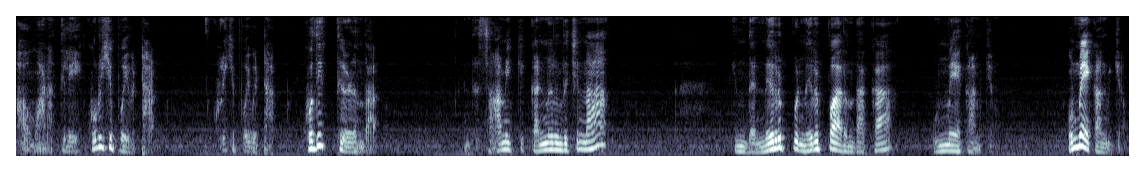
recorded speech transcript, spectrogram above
அவமானத்திலே குறுகி போய்விட்டான். குறுகி போய்விட்டான். கொதித்து எழுந்தான். இந்த சாமிக்கு கண் இருந்துச்சுன்னா இந்த நெருப்பு நெருப்பாக இருந்தாக்கா உண்மையை காமிக்கணும் உண்மையை காண்பிக்கிறோம்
